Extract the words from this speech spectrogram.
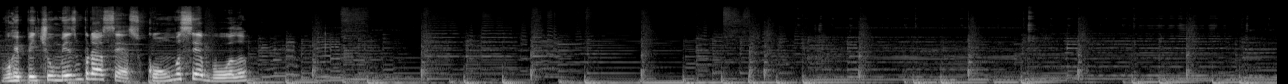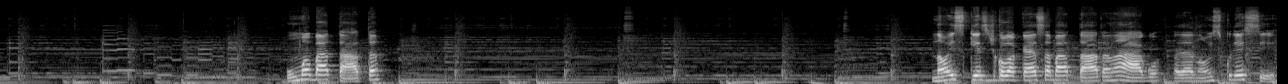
Vou repetir o mesmo processo com uma cebola. Uma batata. Não esqueça de colocar essa batata na água para não escurecer.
